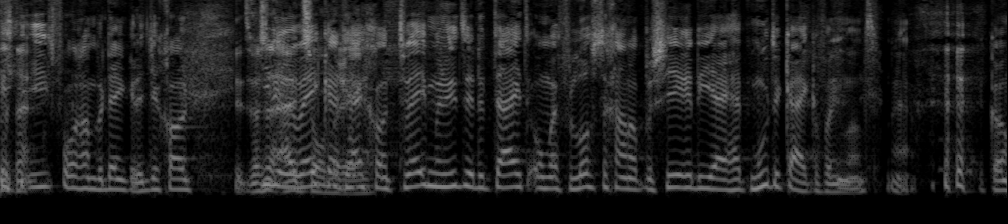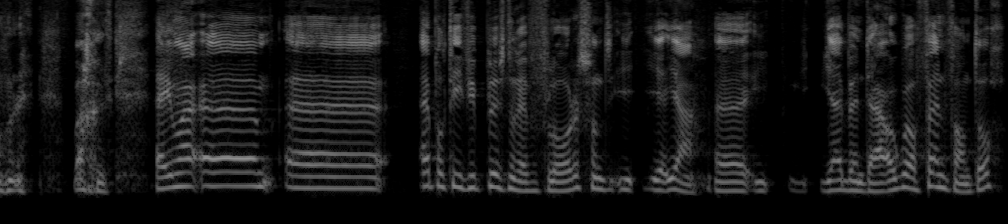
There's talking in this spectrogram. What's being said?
iets voor gaan bedenken. Dat je gewoon... Dit was iedere week krijg jij gewoon twee minuten de tijd om even los te gaan op een serie die jij hebt moeten kijken van iemand. Nou, komen maar goed. Hey, maar ehm, eh, Apple TV Plus nog even, Floris. Want ja, eh, jij bent daar ook wel fan van, toch?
